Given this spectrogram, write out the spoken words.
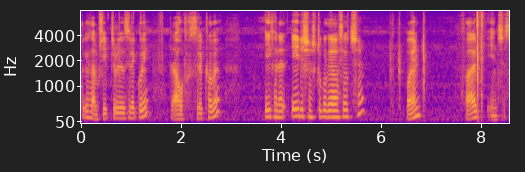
ঠিক আছে? আমি শিফট চেপে যদি সিলেক্ট করি, এটা আউট সিলেক্ট হবে। এইখানের এই ডিস্টেন্সটুকু দেওয়া আছে হচ্ছে পয়েন্ট ফাইভ ইঞ্চেস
